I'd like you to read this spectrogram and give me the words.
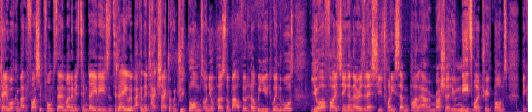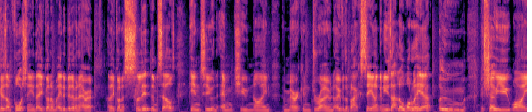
Okay, welcome back to Fast Jet Performance there. My name is Tim Davies, and today we're back in the attack shack dropping truth bombs on your personal battlefield, helping you to win the wars you are fighting. And there is an Su-27 pilot out in Russia who needs my truth bombs because unfortunately they've gone and made a bit of an error and they've gone and slid themselves into an MQ-9 American drone over the Black Sea. And I'm going to use that little model here, boom, to show you why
